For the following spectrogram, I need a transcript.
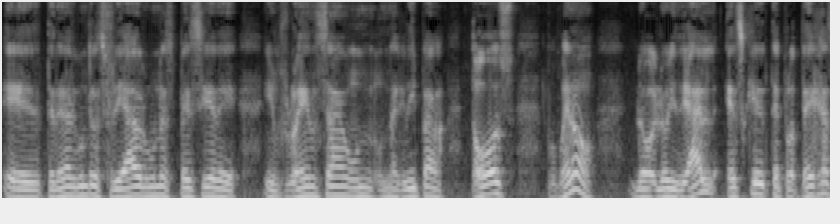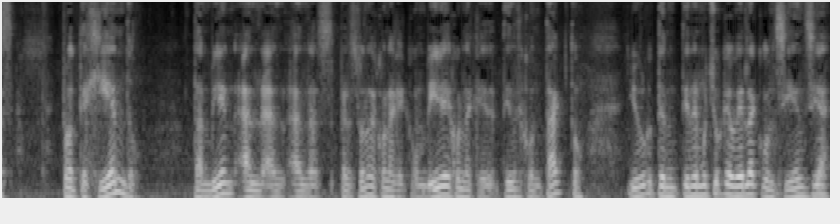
eh, tener algún resfriado, alguna especie de influenza, una gripa, tos, pues bueno, lo, lo, ideal es que te protejas protegiendo también a, a, las personas con las que convives, con las que tienes contacto. Yo creo que tiene mucho que ver la conciencia,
